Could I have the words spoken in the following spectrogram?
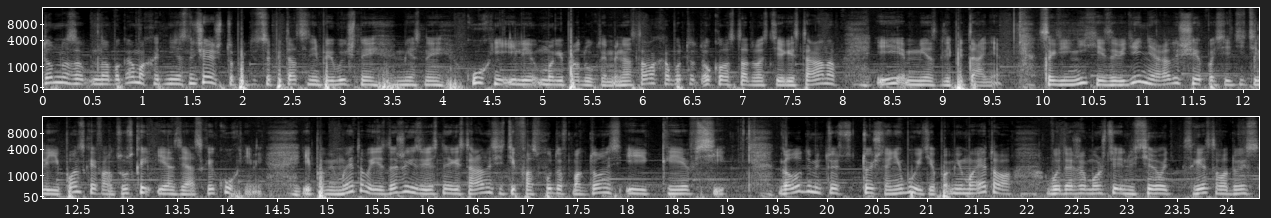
Дом на, на Багамах это не означает, что придется питаться непривычной местной кухней или морепродуктами. На островах работают около 120 ресторанов и мест для питания. Среди них есть заведения, радующие посетителей японской, французской и азиатской кухнями. И помимо этого есть даже известные рестораны сети фастфудов Макдональдс и KFC. Голодными то точно не будете. Помимо этого, вы даже можете инвестировать средства в одно из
